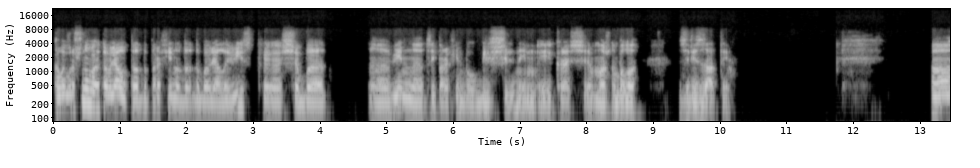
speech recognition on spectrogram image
Коли вручну виготовляли, то до парафіну до- додавали віск, е, щоб е, він, е, цей парафін був більш щільним і краще можна було зрізати. А,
